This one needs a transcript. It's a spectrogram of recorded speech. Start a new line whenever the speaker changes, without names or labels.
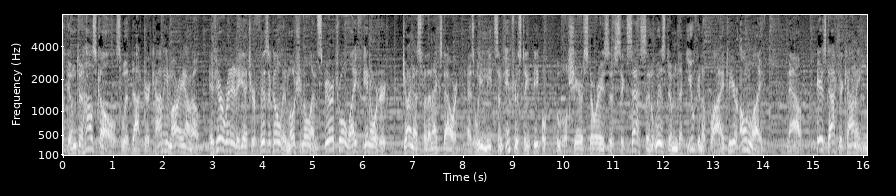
Welcome to House Calls with Dr. Connie Mariano. If you're ready to get your physical, emotional, and spiritual life in order, join us for the next hour as we meet some interesting people who will share stories of success and wisdom that you can apply to your own life. Now, here's Dr. Connie.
